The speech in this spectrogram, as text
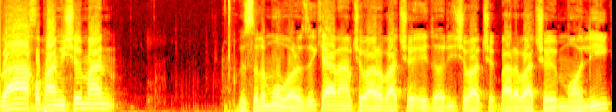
و خب همیشه من به اصطلاح مبارزه کردم چه برای بچه اداری چه بچه برای بچه مالی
